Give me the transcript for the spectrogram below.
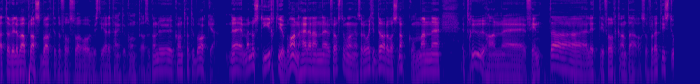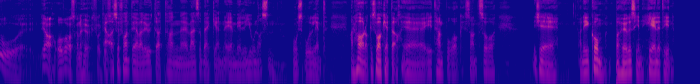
at det ville være plass bak dette forsvaret òg, hvis de hadde tenkt å kontre. Så kan du kontre tilbake. Nei, men nå styrte jo Brann hele den eh, første omgangen, så det var ikke det det var snakk om. Men eh, jeg tror han eh, finta litt i forkant der, altså. For de sto eh, ja, overraskende høyt, faktisk. Ja, Så fant jeg vel ut at han eh, venstrebekken Emil Jonassen hos Bodø-Glimt Han har noen svakheter eh, i tempo òg, så ikke, ja, de kom på høyresiden hele tiden.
